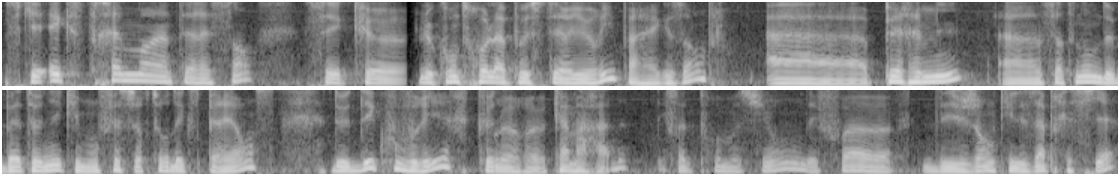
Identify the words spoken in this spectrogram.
Ce qui est extrêmement intéressant, c'est que le contrôle a posteriori, par exemple, a permis à un certain nombre de bâtonniers qui m'ont fait ce retour d'expérience de découvrir que leurs camarades, des fois de promotion, des fois euh, des gens qu'ils appréciaient,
